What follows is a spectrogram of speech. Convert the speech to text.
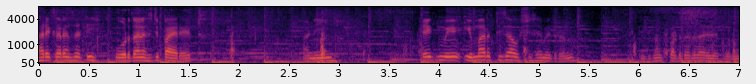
पहारेकऱ्यांसाठी वर जाण्यासाठी पायऱ्या आहेत. आणि एक मी इमारतीचा अवशेष आहे मित्रांनो. तिथे पण पडझड करून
